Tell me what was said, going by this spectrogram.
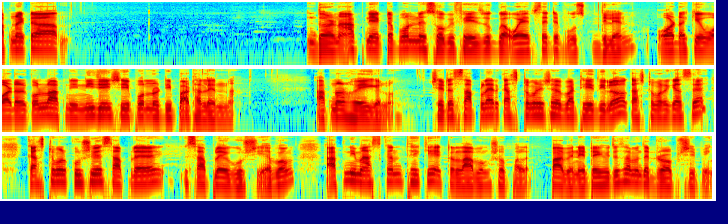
আপনার একটা, ধরেন আপনি একটা পণ্যের ছবি ফেসবুক বা ওয়েবসাইটে পোস্ট দিলেন অর্ডার কেউ অর্ডার করল, আপনি নিজেই সেই পণ্যটি পাঠালেন না। আপনার হয়ে গেল। সেটা সাপ্লায়ার কাস্টমার হিসেবে পাঠিয়ে দিল কাস্টমারের কাছে। কাস্টমার খুশি হয়ে সাপ্লায়ার সাপ্লায়ার খুশি। এবং আপনি মাঝখান থেকে একটা লাভ অংশ পাবেন। এটাই হইতেছে আমাদের ড্রপ শিপিং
